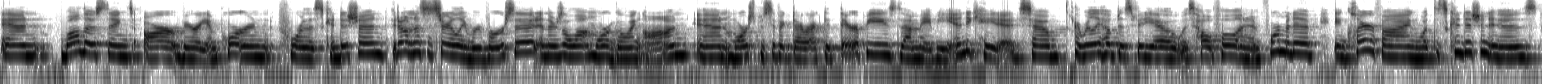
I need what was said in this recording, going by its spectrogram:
And while those things are very important for this condition, they don't necessarily reverse it, and there's a lot more going on and more specific directed therapies that may be indicated. So I really hope this video was helpful and informative in clarifying what this condition is,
